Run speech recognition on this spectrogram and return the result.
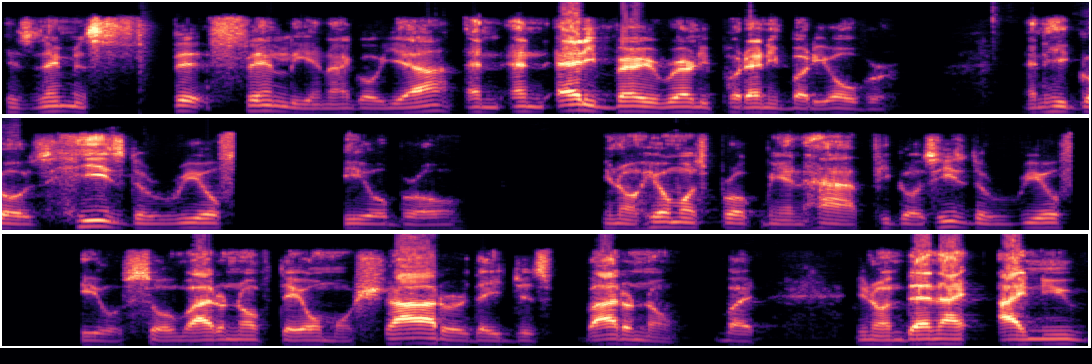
His name is Fit Finlay." And I go, "Yeah." And and Eddie very rarely put anybody over, and he goes, "He's the real deal, bro." You know, he almost broke me in half. He goes, "He's the real deal." So I don't know if they almost shot or they just I don't know, but you know. And then I I knew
